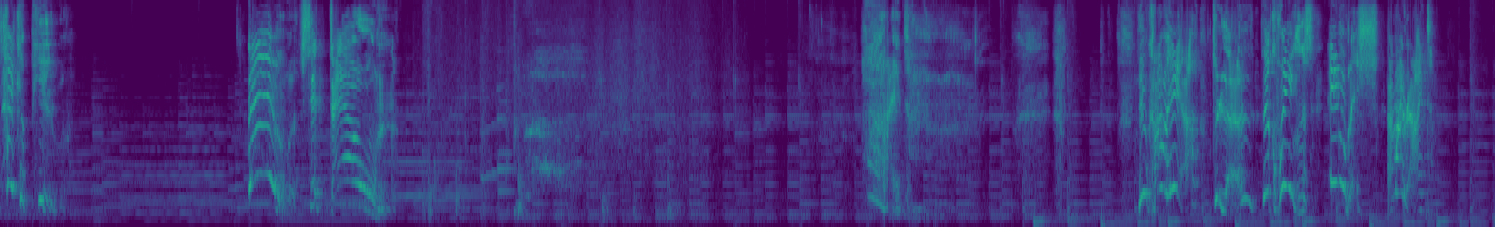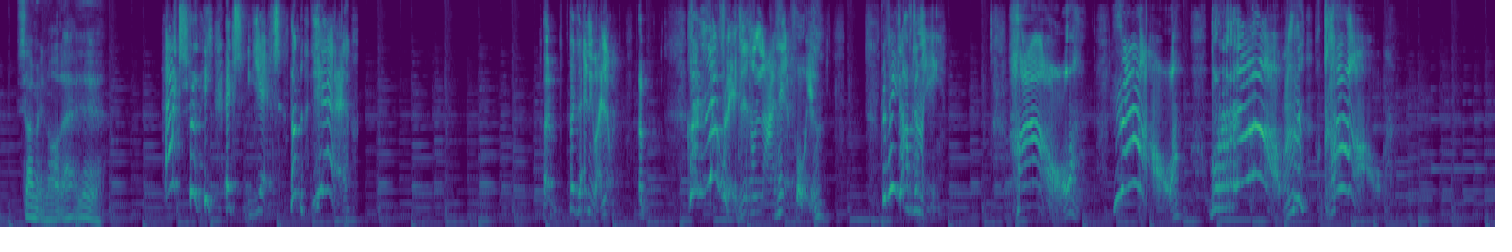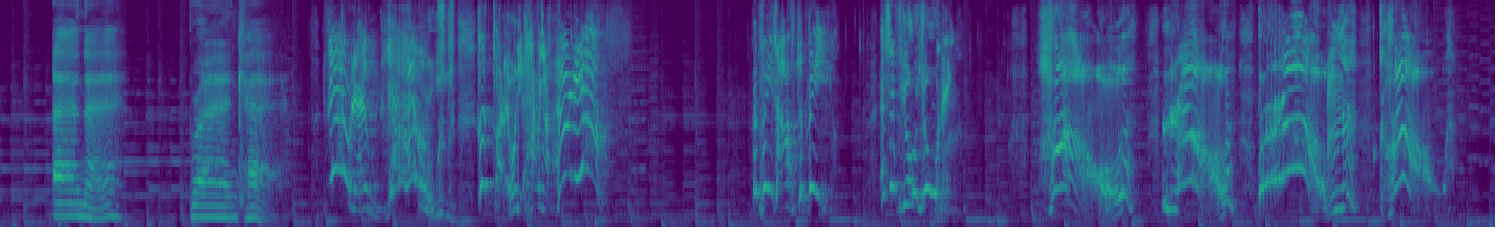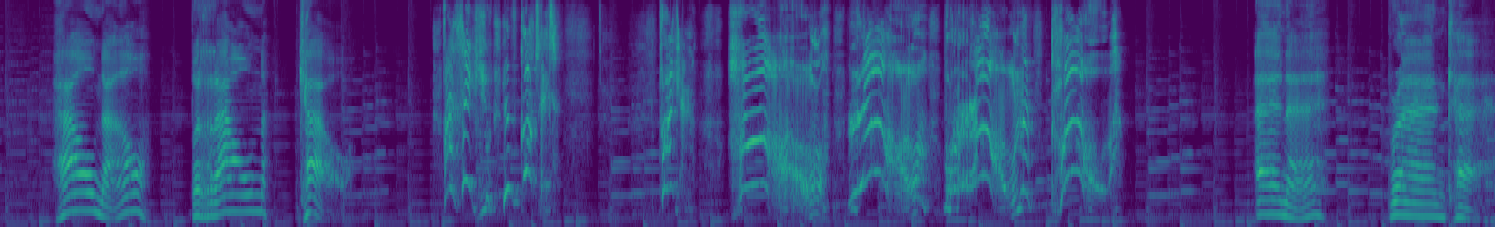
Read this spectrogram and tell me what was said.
take a pew. No, sit down. Right. You come here to learn the Queen's English, am I right? Something like that, yeah. Actually, it's yes, not yeah. Uh, but anyway, look, uh, got a lovely little line here for you. Repeat after me. How now brown cow? Anna Brown Cow. No, no, no! Good golly, what are you having a hernia? Repeat after me, as if you're yawning. How now brown cow? How now? Brown Cow. I think you, you've got it. Try again. How now brown cow? Anna Brown Cow.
